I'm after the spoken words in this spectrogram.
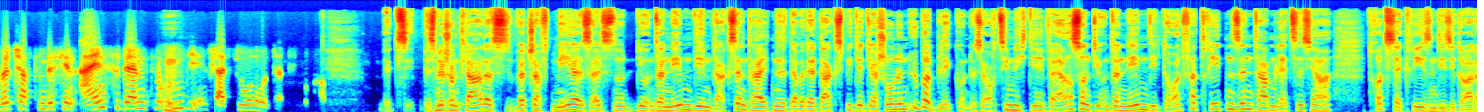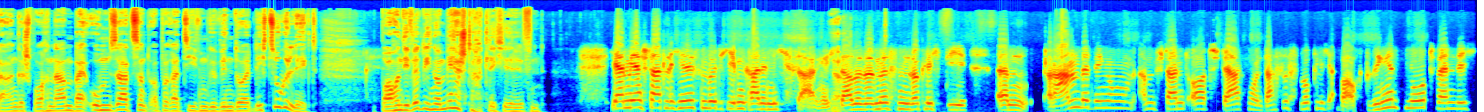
Wirtschaft ein bisschen einzudämpfen, um hm. die Inflation runterzubekommen. Jetzt ist mir schon klar, dass Wirtschaft mehr ist als nur die Unternehmen, die im DAX enthalten sind. Aber der DAX bietet ja schon einen Überblick und ist ja auch ziemlich divers. Und die Unternehmen, die dort vertreten sind, haben letztes Jahr, trotz der Krisen, die Sie gerade angesprochen haben, bei Umsatz und operativem Gewinn deutlich zugelegt. Brauchen die wirklich noch mehr staatliche Hilfen? Ja, mehr staatliche Hilfen würde ich eben gerade nicht sagen. Ich ja. glaube, wir müssen wirklich die ähm, Rahmenbedingungen am Standort stärken und das ist wirklich aber auch dringend notwendig.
